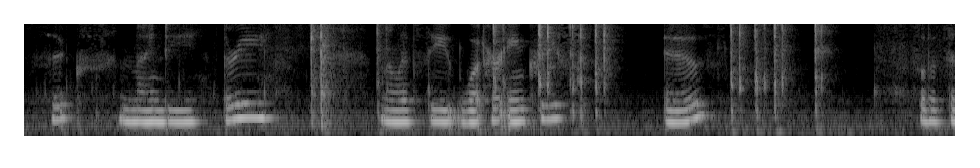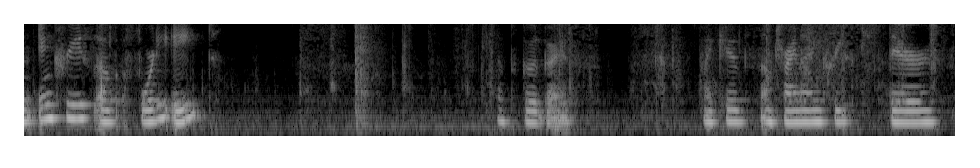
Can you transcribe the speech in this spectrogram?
693. Now let's see what her increase is, so that's an increase of 48. That's good, guys. My kids, I'm trying to increase theirs.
